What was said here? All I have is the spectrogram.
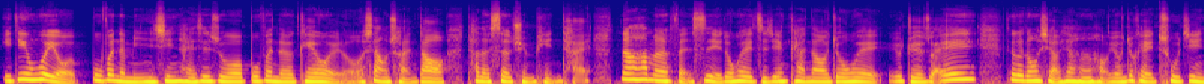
一定会有部分的明星，还是说部分的 KOL 上传到他的社群平台，那他们的粉丝也都会直接看到，就会又觉得说，哎，这个东西好像很好用，就可以促进。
